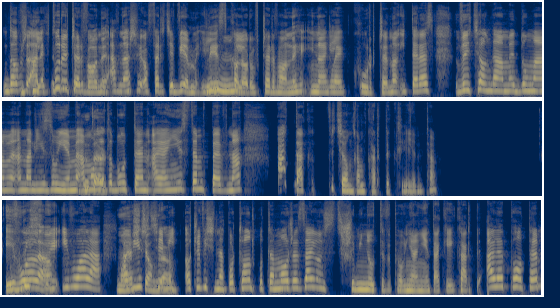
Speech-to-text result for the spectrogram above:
dobrze, ale który czerwony? A w naszej ofercie wiemy, ile jest mhm. kolorów czerwonych. I nagle, kurczę, no i teraz wyciągamy, dumamy, analizujemy, a no może tak. to był ten, a ja nie jestem pewna. A tak, wyciągam kartę klienta. I voilà. I voilà. Moja A wierzcie ściąga. mi, oczywiście na początku to może zająć 3 minuty wypełnianie takiej karty, ale potem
